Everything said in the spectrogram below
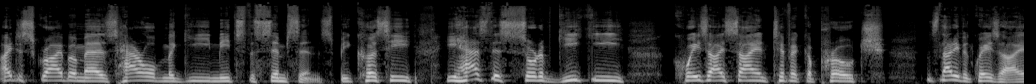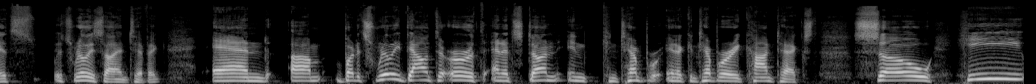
I describe him as Harold McGee meets The Simpsons because he he has this sort of geeky, quasi scientific approach. It's not even quasi; it's it's really scientific, and um, but it's really down to earth, and it's done in contemporary in a contemporary context. So he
